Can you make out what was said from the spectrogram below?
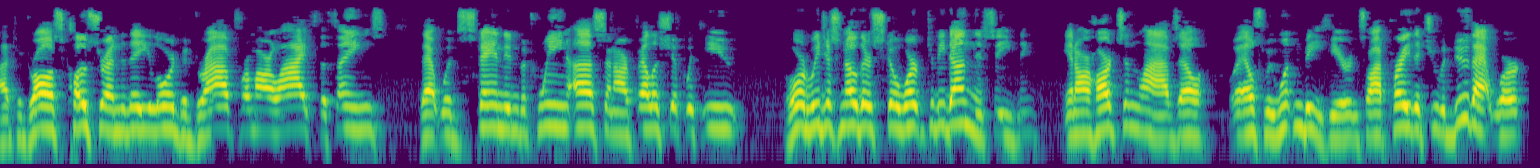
uh, to draw us closer unto thee, Lord, to drive from our life the things that would stand in between us and our fellowship with you. Lord, we just know there's still work to be done this evening in our hearts and lives else we wouldn't be here. And so I pray that you would do that work,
